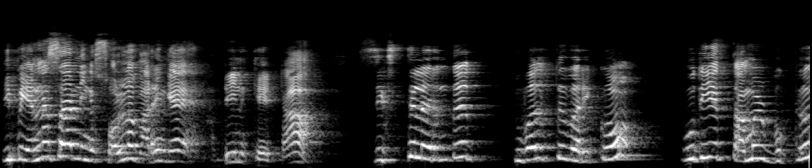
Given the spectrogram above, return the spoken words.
இப்போ என்ன சார் நீங்கள் சொல்ல வரீங்க அப்படின்னு கேட்டால் சிக்ஸ்த்துல இருந்து டுவெல்த்து வரைக்கும் புதிய தமிழ் புக்கு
